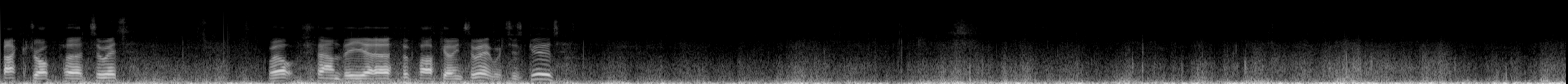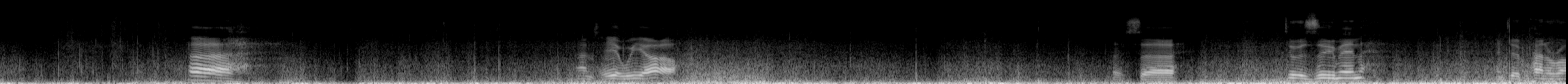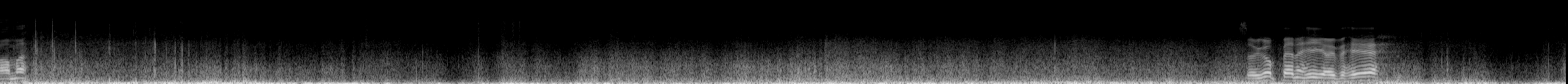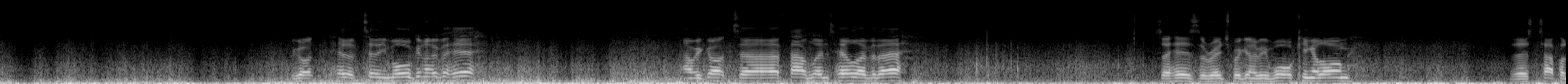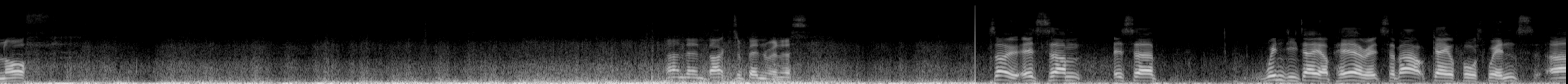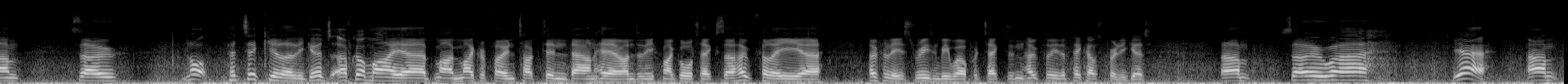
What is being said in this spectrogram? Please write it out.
backdrop uh, to it. Well, found the uh, footpath going to it, which is good. Ah. And here we are. Let's uh, do a zoom in and do a panorama. We've got Bennachie over here. We've got Hill of Tillymorgan over here. And we've got uh, Foudland Hill over there. So here's the ridge we're going to be walking along. There's Tap o' Noth. And then back to Ben Rinnes. So it's um it's a windy day up here. It's about gale force winds. Um, so not particularly good. I've got my uh, my microphone tucked in down here underneath my Gore-Tex, so hopefully uh, hopefully it's reasonably well protected, and hopefully the pickup's pretty good. Um, so uh, yeah, um,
